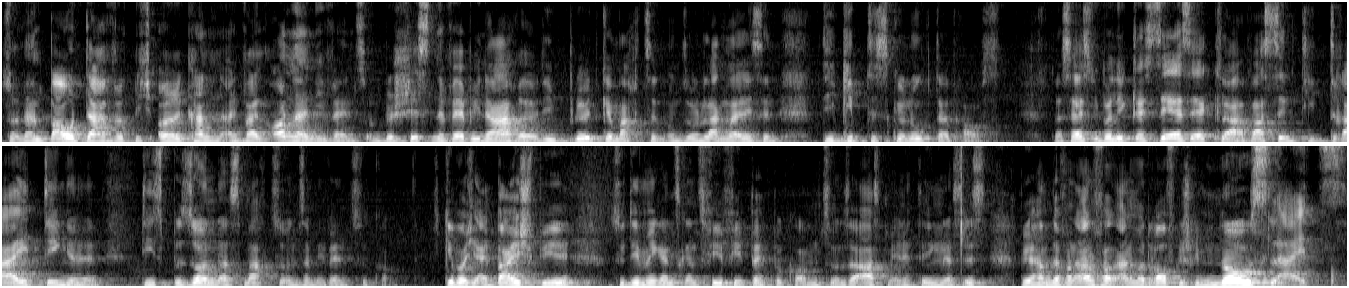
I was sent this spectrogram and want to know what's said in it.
sondern baut da wirklich eure Kanten ein, weil Online-Events und beschissene Webinare, die blöd gemacht sind und so langweilig sind, die gibt es genug da draußen. Das heißt, überlegt euch sehr, sehr klar, was sind die drei Dinge, die es besonders macht, zu unserem Event zu kommen. Ich gebe euch ein Beispiel, zu dem wir ganz, ganz viel Feedback bekommen, zu unserer Ask Me Anything. Das ist, wir haben da von Anfang an mal draufgeschrieben, No Slides.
